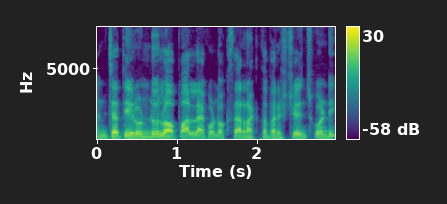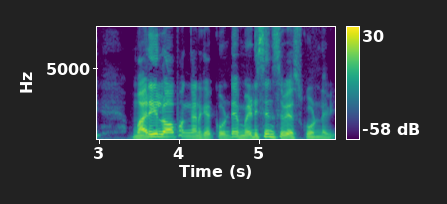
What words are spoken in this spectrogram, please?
అంచేత ఈ రెండు లోపాలు లేకుండా ఒకసారి రక్త పరీక్ష చేయించుకోండి. మరీ లోపం కనుక ఎక్కువ ఉంటే మెడిసిన్స్ వేసుకోండి అవి.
